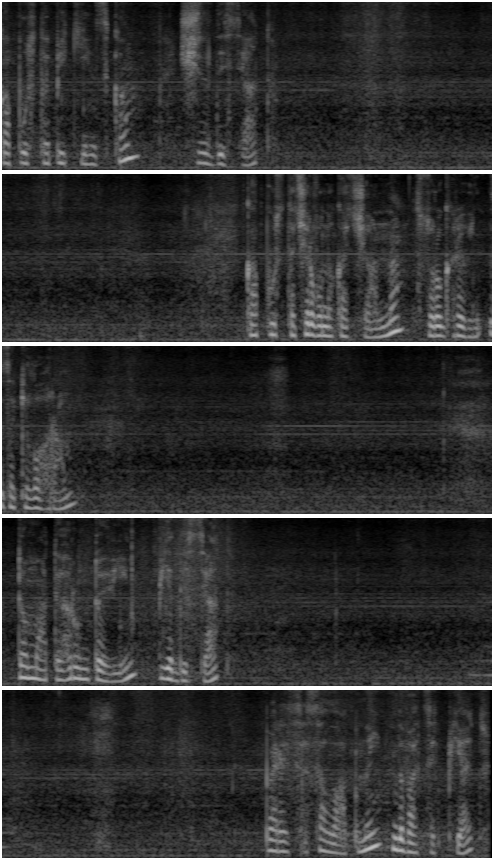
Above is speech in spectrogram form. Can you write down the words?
Капуста пекінська 60. Капуста червонокачанна 40 гривень за кілограм. Томати ґрунтові 50. Перець салатний 25.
